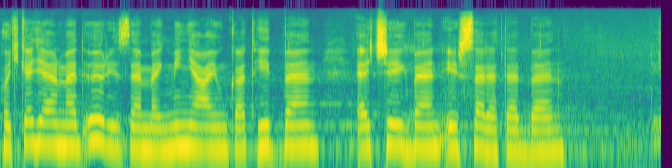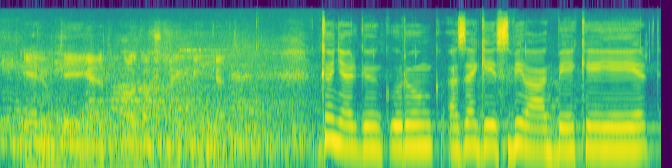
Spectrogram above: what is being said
hogy kegyelmed őrizzen meg minnyájunkat hitben, egységben és szeretetben. Kérünk téged, hallgass meg. Könyörgünk, Urunk, az egész világ békéjéért,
